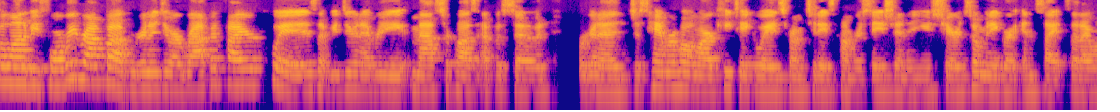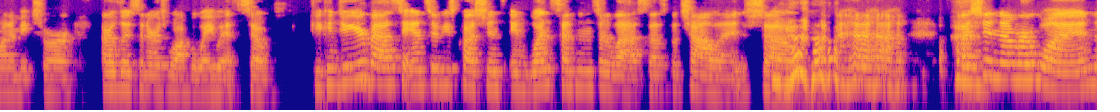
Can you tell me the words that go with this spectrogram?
Philana, before we wrap up, we're going to do our rapid fire quiz that we do in every masterclass episode. We're going to just hammer home our key takeaways from today's conversation. And you shared so many great insights that I want to make sure our listeners walk away with. So if you can do your best to answer these questions in one sentence or less, that's the challenge. So, question number one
